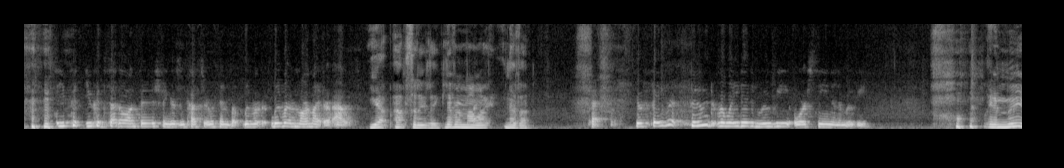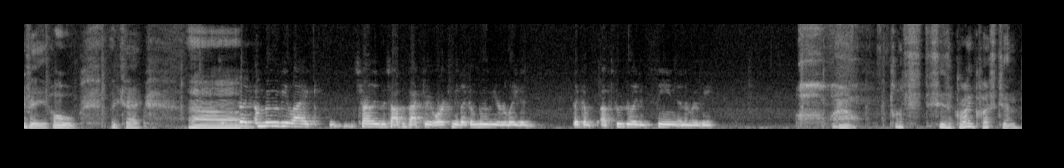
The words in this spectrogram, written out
you could you could settle on fish fingers and custard with him, but liver liver and marmite are out. yep, absolutely. Liver and Marmite, never. Okay. Your favorite food related movie or scene in a movie? In a movie, oh, okay. Um, like a movie like Charlie and the Chocolate Factory, or it can be like a movie related, like a, a food related scene in a movie. Oh, wow, God, this is a great question.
